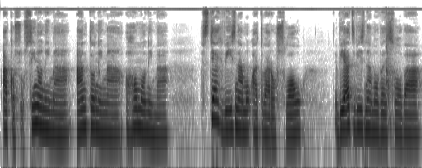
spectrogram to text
ako sú synonymá, antonymá, homonymá, vzťah významu a tvaru slov, viac významové slová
